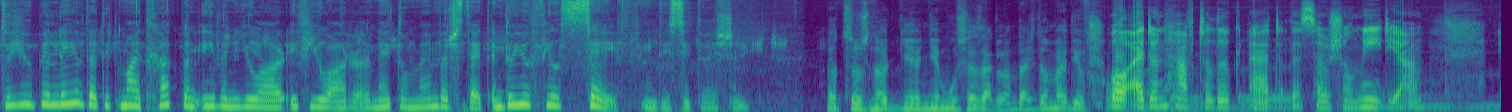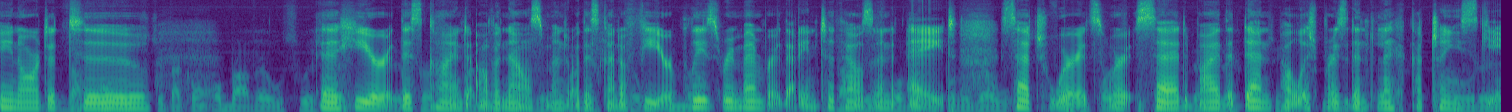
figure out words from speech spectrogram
Do you believe that it might happen even you are, if you are a NATO member state? And do you feel safe in this situation? No cóż, no nie, nie muszę zaglądać do mediów. Well, I don't have to look at the social media in order to uh, hear this kind of announcement or this kind of fear. Please remember that in 2008, such words were said by the then Polish President Lech Kaczynski,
